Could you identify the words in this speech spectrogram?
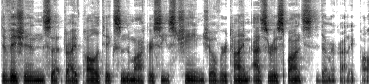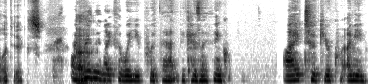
divisions that drive politics and democracies change over time as a response to democratic politics. I uh, really uh, like the way you put that because I think I took your, I mean,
